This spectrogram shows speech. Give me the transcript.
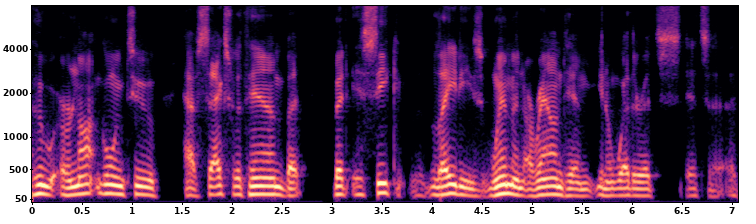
who are not going to have sex with him, but but seek ladies, women around him. You know, whether it's it's a,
